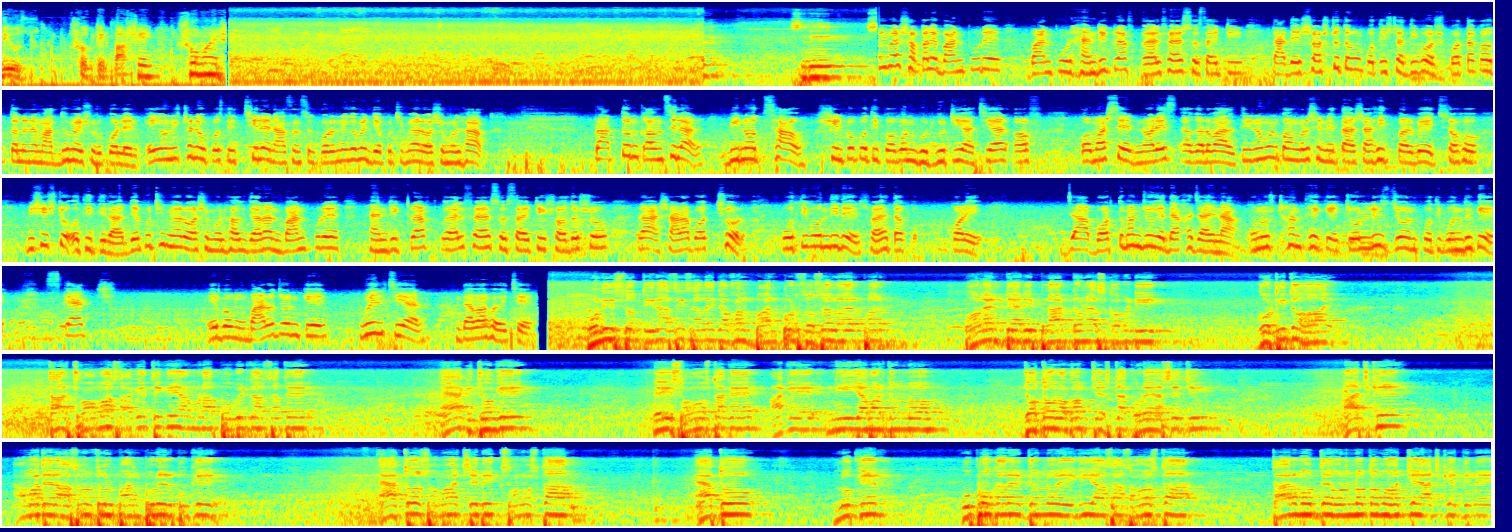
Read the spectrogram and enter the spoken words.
News. সত্যের পাশে সময়ের শ্রী রবিবার সকালে বানপুরে বানপুর হ্যান্ডিক্রাফট ওয়েলফেয়ার সোসাইটি তাদের ষষ্ঠতম প্রতিষ্ঠা দিবস পতাকা উত্তোলনের মাধ্যমে শুরু করলেন। এই অনুষ্ঠানে উপস্থিত ছিলেন আসানসোল পৌর নিগমের ডেপুটি মেয়র অসীমুল হক প্রাক্তন কাউন্সিলর বিনোদ সাউ শিল্পপতি পবন ঘুটঘুটিয়া চেয়ার অফ কমার্সের নরেশ আগরওয়াল, তৃণমূল কংগ্রেসের নেতা শাহিদ পারভেজ সহ বিশিষ্ট অতিথিরা। ডেপুটি মেয়র ওয়াসিমুল হক জানান বানপুরে হ্যান্ডিক্রাফট ওয়েলফেয়ার সোসাইটির সদস্যরা সারা বছর প্রতিবন্ধীদের সহায়তা করে, যা বর্তমান যুগে দেখা যায় না। অনুষ্ঠান থেকে চল্লিশ জন প্রতিবন্ধীকে স্কেচ এবং বারো জনকে হুইল চেয়ার দেওয়া হয়েছে। উনিশশো তিরাশি সালে যখন Banpur social welfare voluntary blood donors committee গঠিত হয়। তার ছ মাস আগে থেকে আমরা প্রবীরদার সাথে একযোগে এই সংস্থাকে আগে নিয়ে যাওয়ার জন্য যত রকম চেষ্টা করে এসেছি। আজকে আমাদের আসানসোল বানপুরের বুকে এত সমাজসেবিক সংস্থা, এত লোকের উপকারের জন্য এগিয়ে আসা সংস্থা, তার মধ্যে অন্যতম হচ্ছে আজকের দিনে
